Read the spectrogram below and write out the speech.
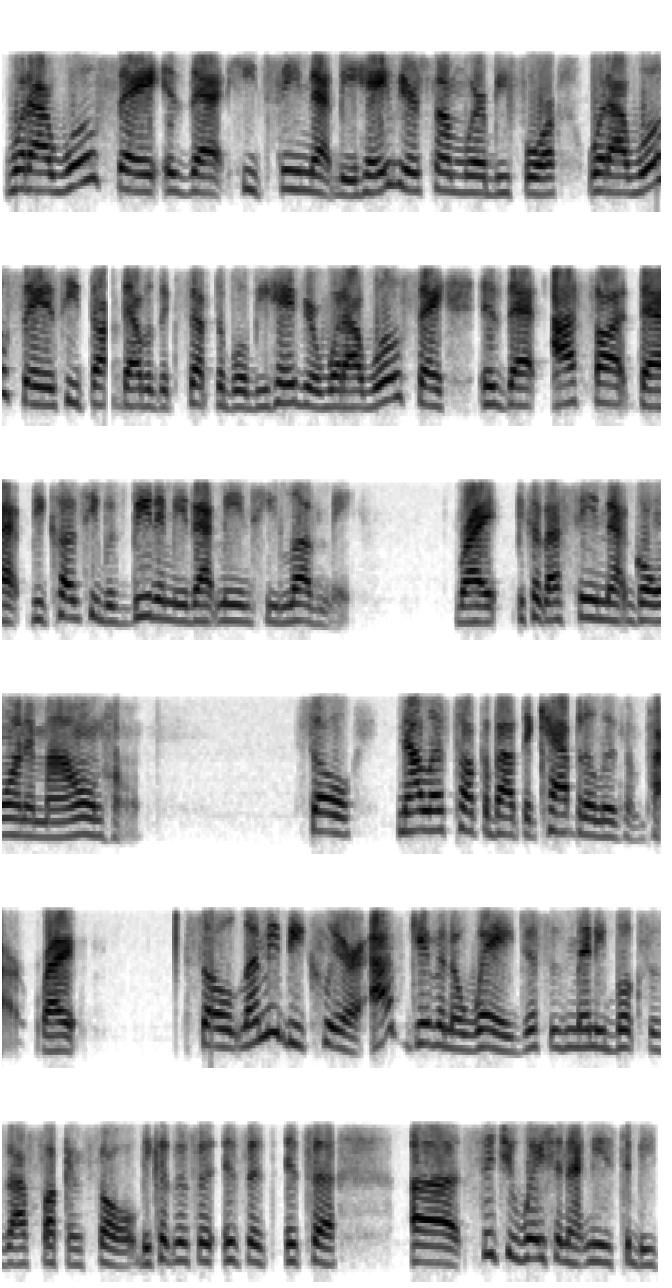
What I will say is that he'd seen that behavior somewhere before. What I will say is he thought that was acceptable behavior. What I will say is that I thought that because he was beating me, that means he loved me, right? Because I've seen that go on in my own home. So now let's talk about the capitalism part, right? So let me be clear. I've given away just as many books as I fucking sold because it's a it's a it's a a situation that needs to be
